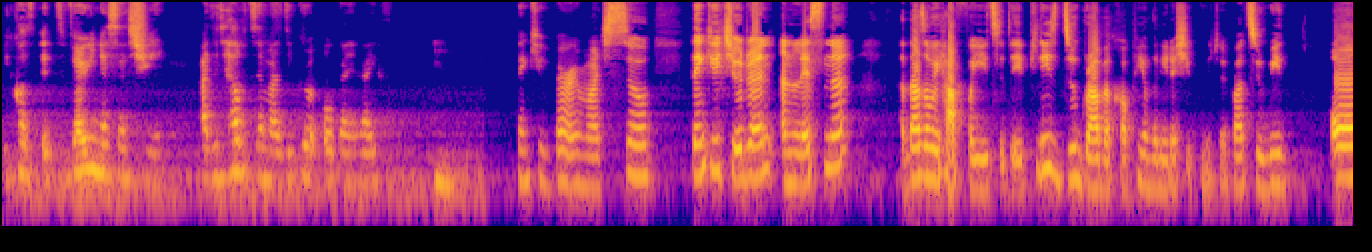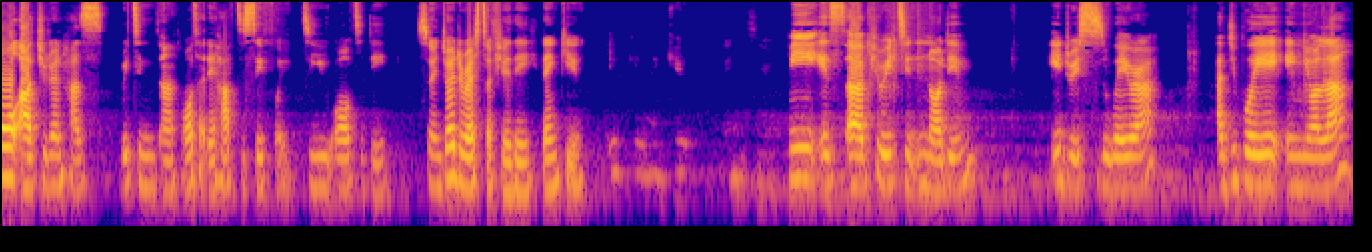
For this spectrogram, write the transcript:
because it's very necessary as it helps them as they grow older in life. Mm. Thank you very much. So, thank you, children and listener. That's all we have for you today. Please do grab a copy of the leadership newspaper to read all our children has written uh, and what they have to say for you, to you all today. So enjoy the rest of your day. Thank you. Me is uh, Purity Nodim, Idris Zuwaira, Ajiboye Inyola,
